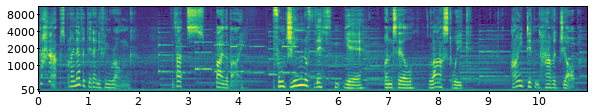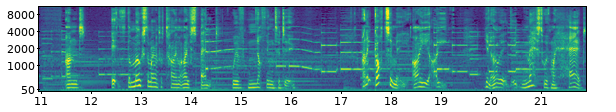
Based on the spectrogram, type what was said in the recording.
Perhaps, but I never did anything wrong. But that's by the by. From June of this year until last week, I didn't have a job. And it's the most amount of time I've spent with nothing to do. And it got to me. I, I you know, it, it messed with my head.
